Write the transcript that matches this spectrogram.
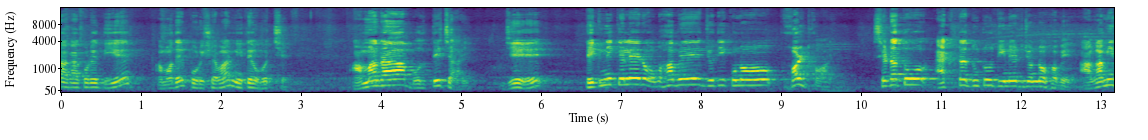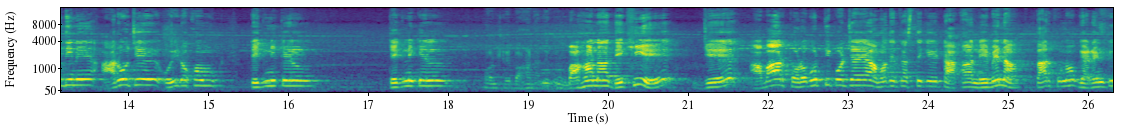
টাকা করে দিয়ে আমাদের পরিষেবা নিতে হচ্ছে। আমরা বলতে চাই যে টেকনিক্যালের অভাবে যদি কোনো ফল্ট হয় সেটা তো একটা দুটো দিনের জন্য হবে। আগামী দিনে আরও যে ওই রকম টেকনিক্যাল টেকনিক্যাল বাহানা দেখিয়ে যে আবার পরবর্তী পর্যায়ে আমাদের কাছ থেকে টাকা নেবে না তার কোনো গ্যারেন্টি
